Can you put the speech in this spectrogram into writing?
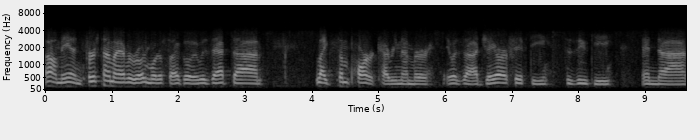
Oh man, first time I ever rode a motorcycle, it was at uh, like some park. I remember it was uh, JR50 Suzuki, and uh,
